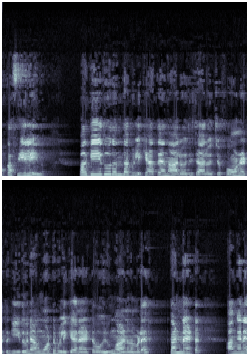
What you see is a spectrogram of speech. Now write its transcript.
ഒക്കെ ഫീൽ ചെയ്യുന്നു. അപ്പൊ ഗീതു ഇതെന്താ വിളിക്കാത്തതെന്ന് ആലോചിച്ച് ആലോചിച്ച് ഫോൺ എടുത്ത് ഗീതുവിനെ അങ്ങോട്ട് വിളിക്കാനായിട്ട് ഒരുങ്ങുകയാണ് നമ്മുടെ കണ്ണേട്ടൻ. അങ്ങനെ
